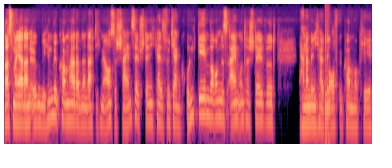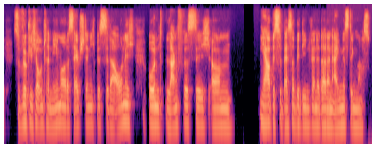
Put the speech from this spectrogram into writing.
was man ja dann irgendwie hinbekommen hat. Aber dann dachte ich mir auch so, Scheinselbstständigkeit, es wird ja einen Grund geben, warum das einem unterstellt wird. Ja, dann bin ich halt drauf gekommen, okay, so wirklicher Unternehmer oder selbstständig bist du da auch nicht. Und langfristig ähm, ja, bist du besser bedient, wenn du da dein eigenes Ding machst.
